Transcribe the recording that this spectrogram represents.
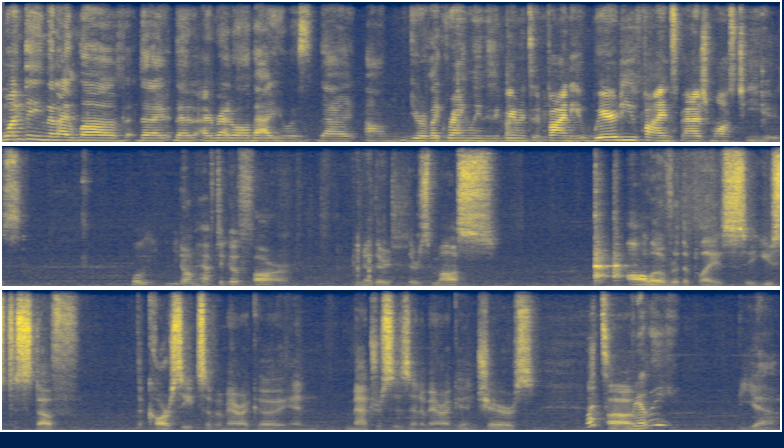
one thing that I love that I that I read all about you is that um, you're like wrangling these agreements and finding it. Where do you find Spanish moss to use? Well, you don't have to go far. You know, there, there's moss all over the place. It used to stuff the car seats of America and mattresses in America and chairs. What? Um, really? Yeah,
